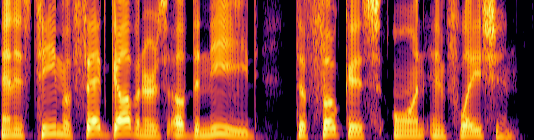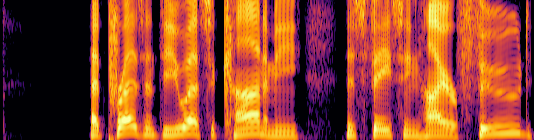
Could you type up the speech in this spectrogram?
and his team of Fed governors of the need to focus on inflation. At present, the U.S. economy is facing higher food,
